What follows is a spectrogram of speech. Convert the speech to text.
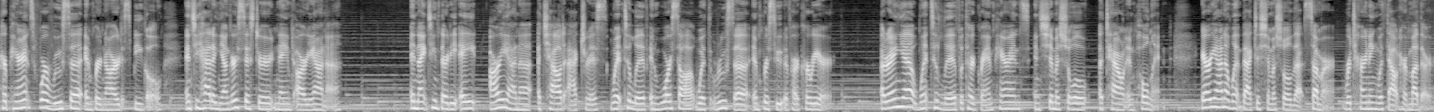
Her parents were Rusa and Bernard Spiegel, and she had a younger sister named Ariana. In 1938, Ariana, a child actress, went to live in Warsaw with Rusa in pursuit of her career. Renia went to live with her grandparents in Przemysl, a town in Poland. Ariana went back to Przemysl that summer, returning without her mother.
